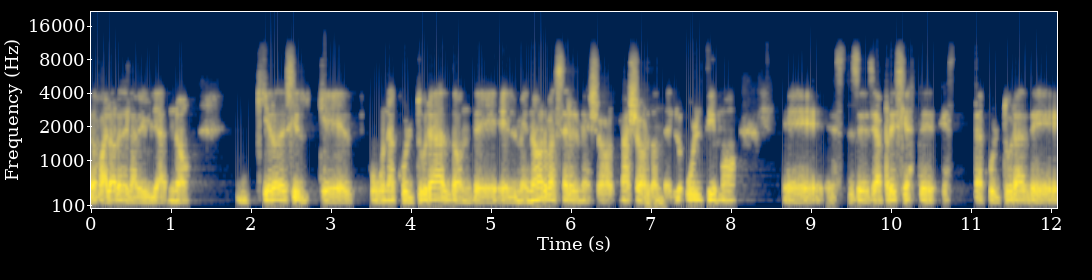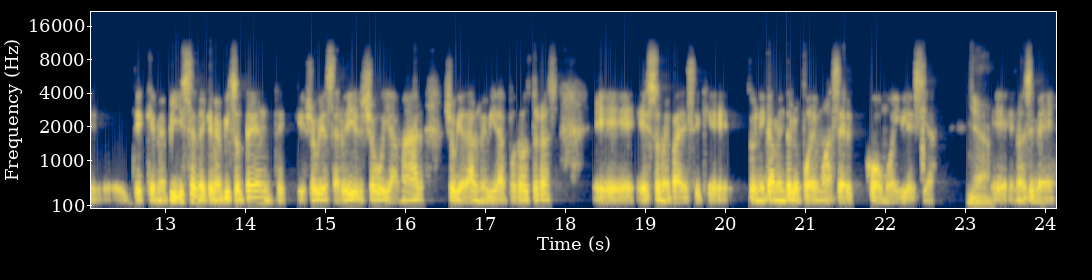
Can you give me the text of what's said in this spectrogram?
los valores de la Biblia. No. Quiero decir que una cultura donde el menor va a ser el mayor, mayor donde el último eh, este, se, aprecia este, esta cultura de, que me pisen, de que me pisoteen, de que yo voy a servir, yo voy a amar, yo voy a dar mi vida por otros. Eh, eso me parece que, únicamente lo podemos hacer como iglesia. Eh, no sé si me,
